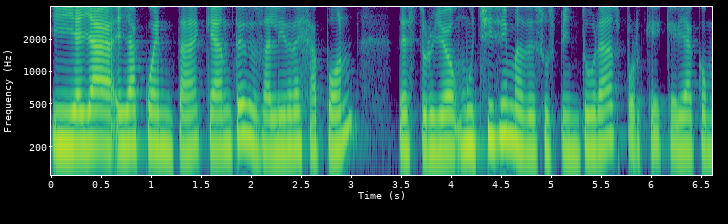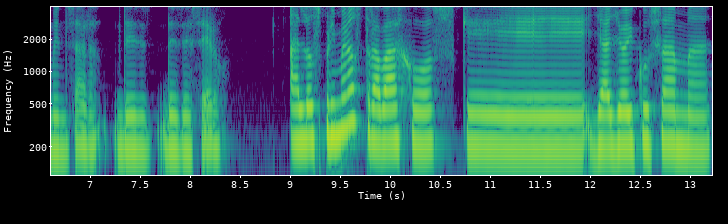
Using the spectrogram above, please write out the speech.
Y ella, ella cuenta que antes de salir de Japón destruyó muchísimas de sus pinturas porque quería comenzar desde cero. A los primeros trabajos que Yayoi Kusama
